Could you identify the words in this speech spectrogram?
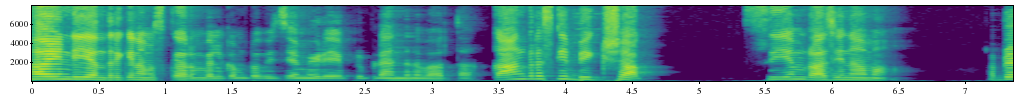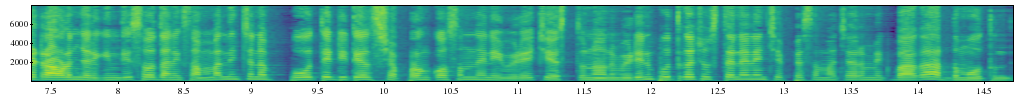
హాయ్ అండి అందరికీ నమస్కారం. Welcome to Vijaya media. ఇప్పుడు ఇప్పుడు అందిన వార్త. కాంగ్రెస్కి బిగ్ షాక్. సీఎం రాజీనామా. అప్డేట్ రావడం జరిగింది. సో దానికి సంబంధించిన పూర్తి డీటెయిల్స్ చెప్పడం కోసం నేను ఈ వీడియో చేస్తున్నాను. వీడియోని పూర్తిగా చూస్తేనే నేను చెప్పే సమాచారం మీకు బాగా అర్థమవుతుంది.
